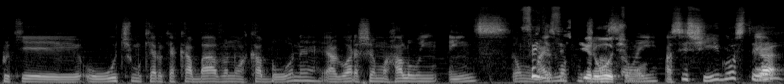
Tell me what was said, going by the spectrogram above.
Porque o último, que era o que acabava, não acabou, né? Agora chama Halloween Ends. Então, Vocês mais uma continuação último? aí. Assisti e gostei. É,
